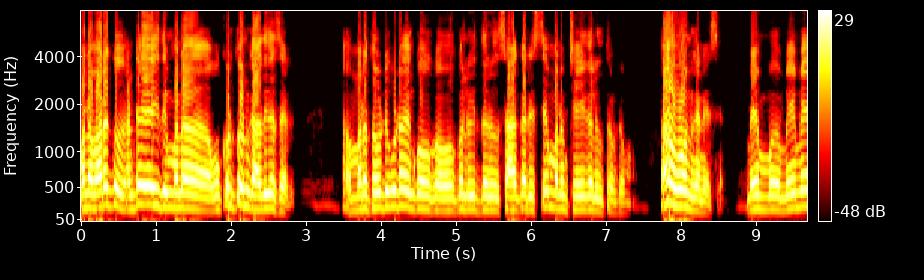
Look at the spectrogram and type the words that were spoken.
మన వరకు అంటే ఇది మన ఒకరితో కాదు కదా సార్ మన తోటి కూడా ఇంకొక ఒకరు ఇద్దరు సహకరిస్తే మనం చేయగలుగుతుంటాం ఓన్గానే సార్. మేము మేమే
